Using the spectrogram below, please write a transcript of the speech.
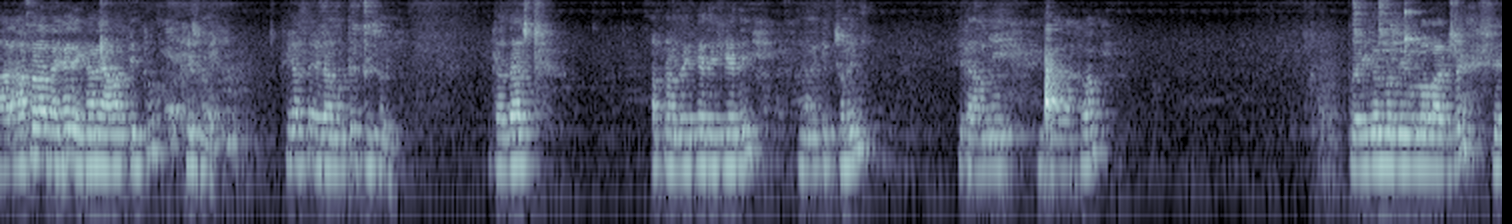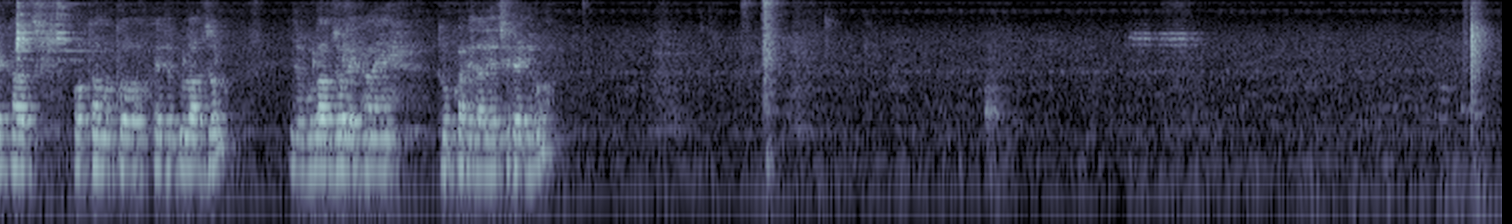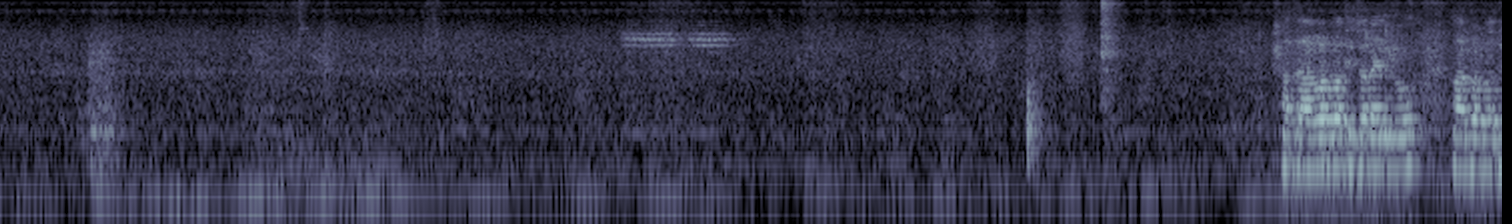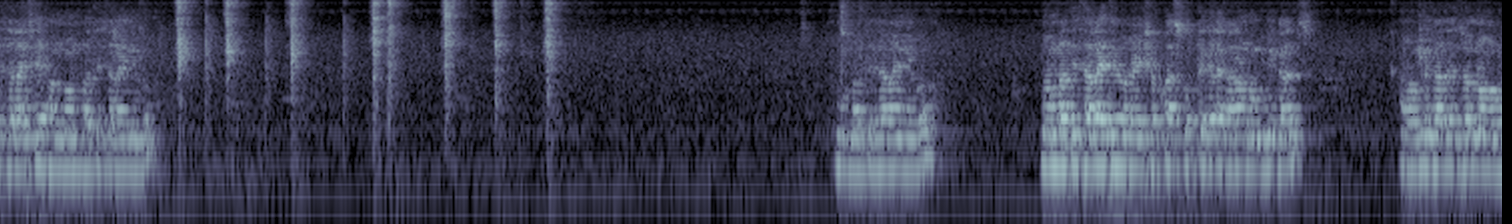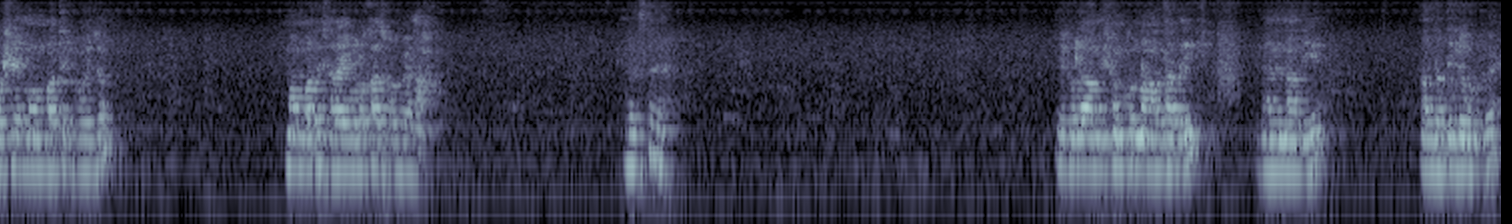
আর আপনারা দেখেন, এখানে আমার কিন্তু কিছু নেই ঠিক আছে? এটার মধ্যে কিছু নেই এটা জাস্ট আপনাদেরকে দেখিয়ে দিই, এখানে কিচ্ছু নেই। এটা আমি এখানে রাখলাম। তো এই জন্য যেগুলো লাগবে, সে কাজ প্রথমত এই যে গোলাপ জল। যে গোলাপ জল এখানে ধূপকাঠি জ্বালিয়ে ছিটাই দিব। সাথে আগরবাতি জ্বালাই নিব। আগরবাতি জ্বালাইছে, এখন মোমবাতি জ্বালাই নিব। মোমবাতি জ্বালাই নিব। মোমবাতি জ্বালাই দিতে হবে এইসব কাজ করতে গেলে কারণ অগ্নি কাজ আর অগ্নি কাজের জন্য অবশ্যই মোমবাতির প্রয়োজন। মোমবাতি ছাড়া এগুলো কাজ হবে না। ঠিক আছে? এগুলো আমি সম্পূর্ণ আলাদা দিই। এখানে না দিয়ে আলাদা দিলেও হবে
